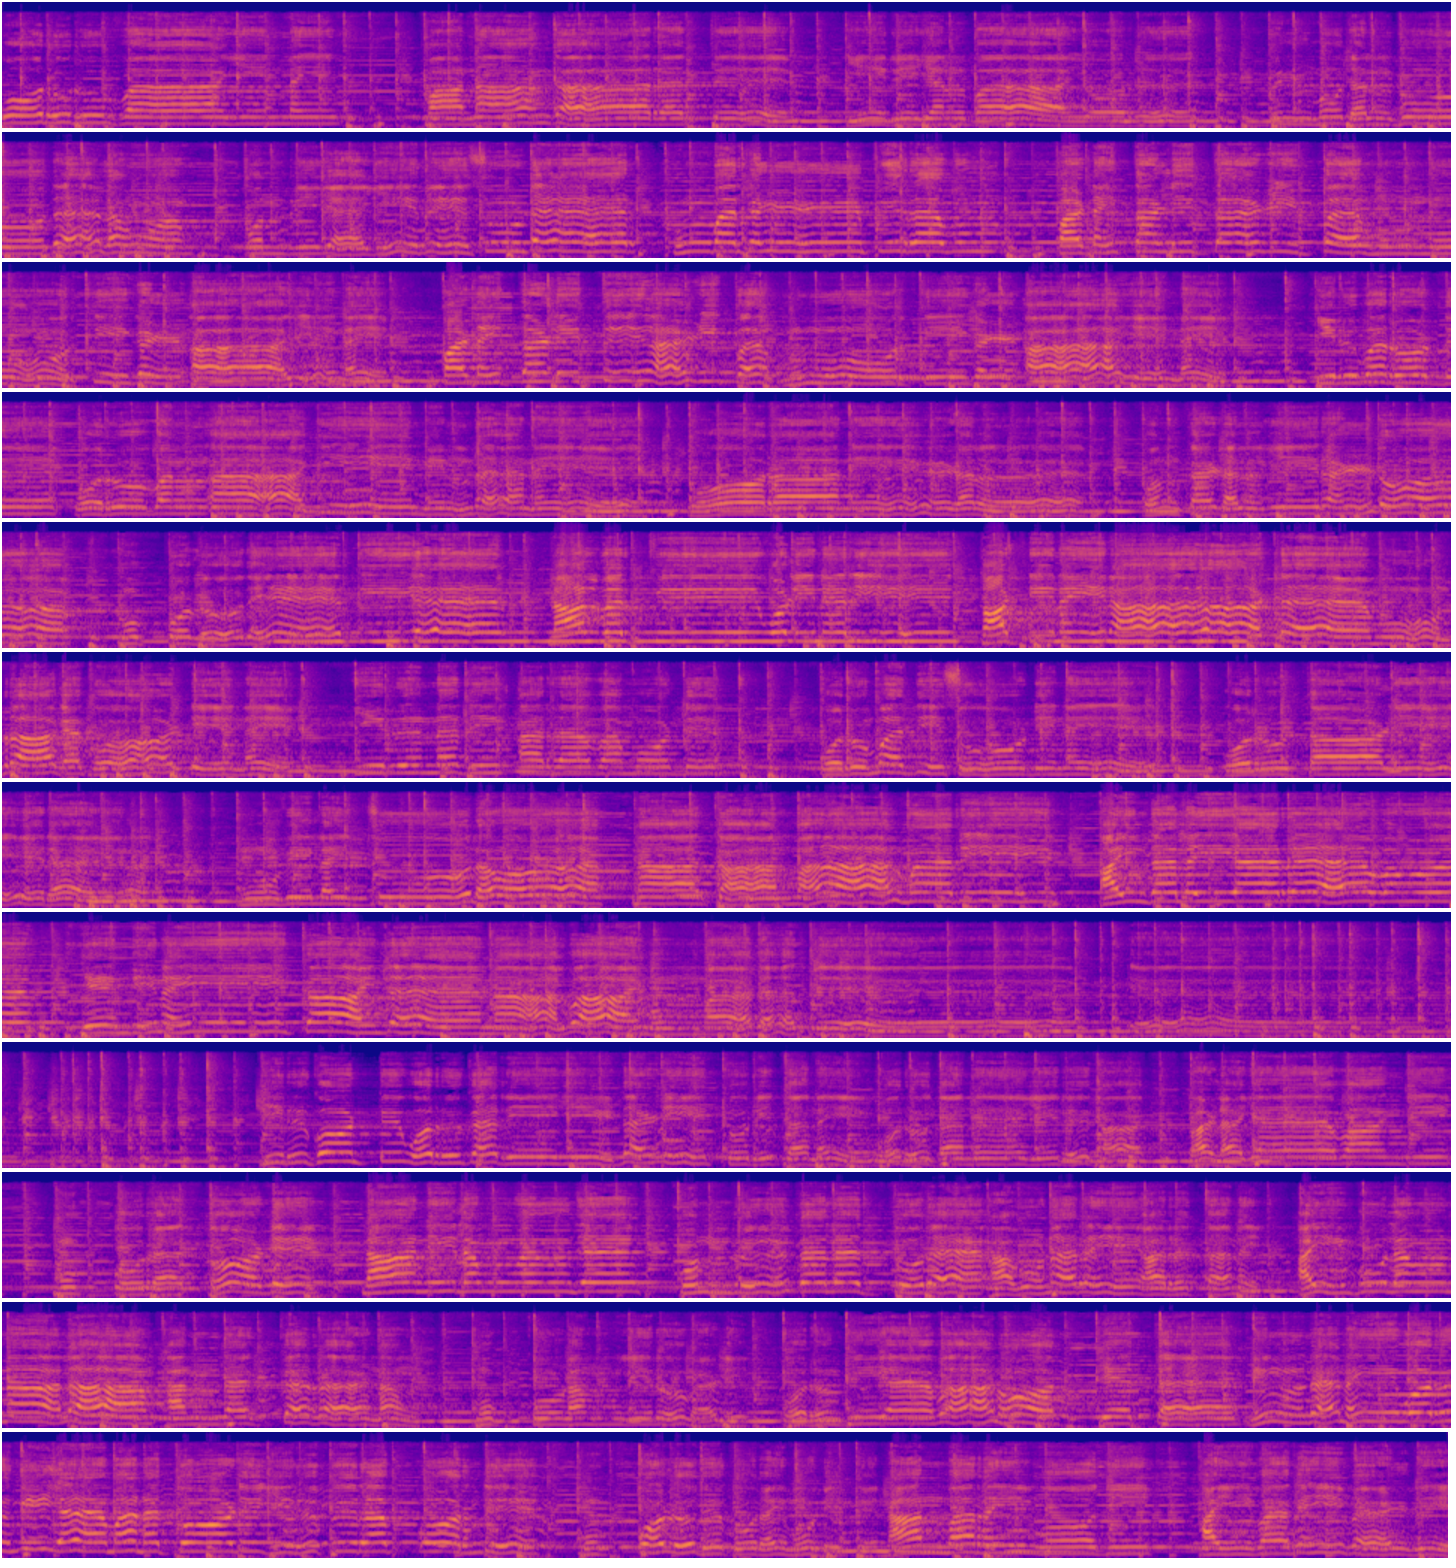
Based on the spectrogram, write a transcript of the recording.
ஓருருவாயினை மானாங்காரத்து இரியல்பாயோரு விண்முதல் பூதலம் ஒன்றிய இரு சுடர். கும்பர்கள் பிறவும் படைத்தளி தழிப்ப மும்மூர்த்திகள் ஆயினை. படைத்தளித்து அழிப்ப மும்மூர்த்திகள் ஆயினை. இருவரோடு ஒருவன் ஆகி நின்றனே. போரா நீழல் பொங்கடல் இரண்டோ முப்பொழுதே தீய. நால்வர்க்கு ஒளிநறி காட்டினை நாட்ட மூன்றாக கோட்டினை. இருநதி அரவமோடு ஒரு மதி சூடினை ஒரு தாளீரையும் மூவிலை சூலோ நாற்கால் மாமரி ஐந்தலை அரவம் ஏந்தினை காய்ந்த நால்வாய் மும்மதத்து. இருகோட்டு ஒரு கரி துரிதனை ஒருதனு இருகார் பழைய வாங்கி முப்புறத்தோடு நானிலம் வந்த குன்று தலத்துற அவுணரை அறுத்தனை ஐம்புலம் நாளாம் அந்த கரணம் முக்குணம் இருவழி ஒருங்கியவானோர் ஏத்த நின்றனை மனத்தோடு இருக்கிற போர்ந்து முப்பொழுது குறை முடித்து நான் மறை ஓதி ஐவகை வேள்வி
